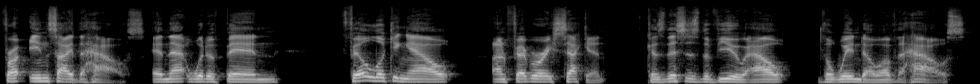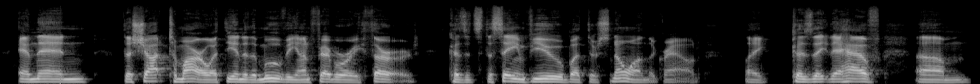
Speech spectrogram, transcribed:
from inside the house and that would have been phil looking out on february 2nd because this is the view out the window of the house and then the shot tomorrow at the end of the movie on February 3rd because it's the same view but there's snow on the ground like because they, they have um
